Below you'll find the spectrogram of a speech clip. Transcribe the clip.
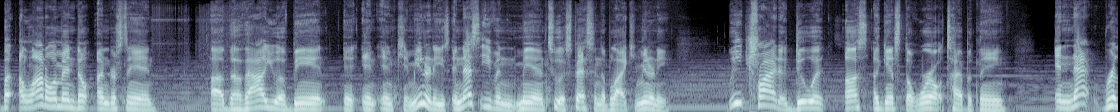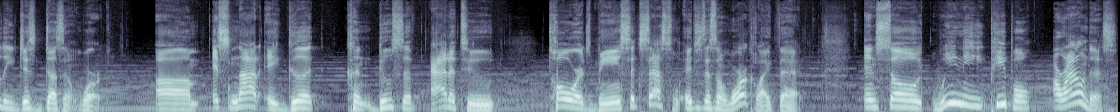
but a lot of women don't understand uh, the value of being in, in, in communities, and that's even men too, especially in the black community. We try to do it us against the world type of thing, and that really just doesn't work. Um, it's not a good, conducive attitude towards being successful. It just doesn't work like that. And so we need people around us.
